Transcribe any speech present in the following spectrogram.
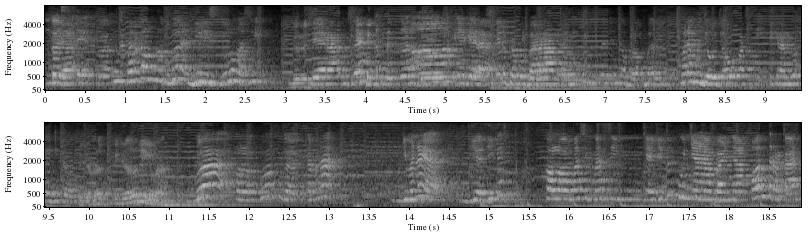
Enggak Iya, sih. iya. Tapi kalau menurut gua di list dulu nggak sih? dari Daerah misalnya deket-deket dulu ya gitu daerah ya. sini ada berapa barang kayak gitu kita jadi nggak bolak balik. Mana emang jauh-jauh pasti pikiran gua kayak gitu. pikiran lu pikiran lu kayak gimana Gua kalau gua enggak karena gimana ya? Jadi kan kalau masing-masing kayak gitu punya banyak counter kan?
